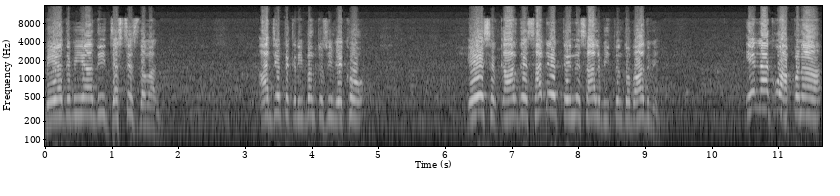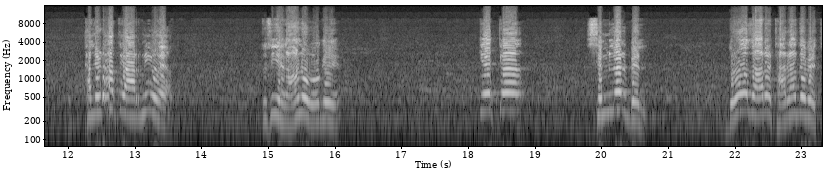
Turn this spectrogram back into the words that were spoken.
ਬੇਅਦਬੀਆਂ ਦੀ ਜਸਟਿਸ ਦਵਾਂਗੇ। ਅੱਜ ਤਕਰੀਬਨ ਤੁਸੀਂ ਵੇਖੋ, ਇਹ ਸਰਕਾਰ ਦੇ 3.5 ਸਾਲ ਬੀਤਣ ਤੋਂ ਬਾਅਦ ਵੀ ਇਹਨਾਂ ਕੋ ਆਪਣਾ ਖਲੜਾ ਤਿਆਰ ਨਹੀਂ ਹੋਇਆ। ਤੁਸੀਂ ਹੈਰਾਨ ਹੋਵੋਗੇ ਕਿ ਇੱਕ ਸਿਮਲਰ ਬਿੱਲ 2018 ਦੇ ਵਿੱਚ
